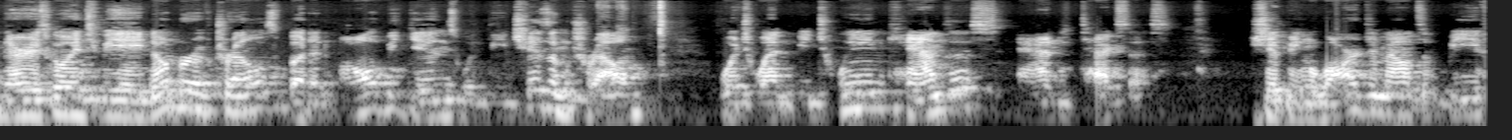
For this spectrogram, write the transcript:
There is going to be a number of trails, but it all begins with the Chisholm Trail, which went between Kansas and Texas, shipping large amounts of beef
